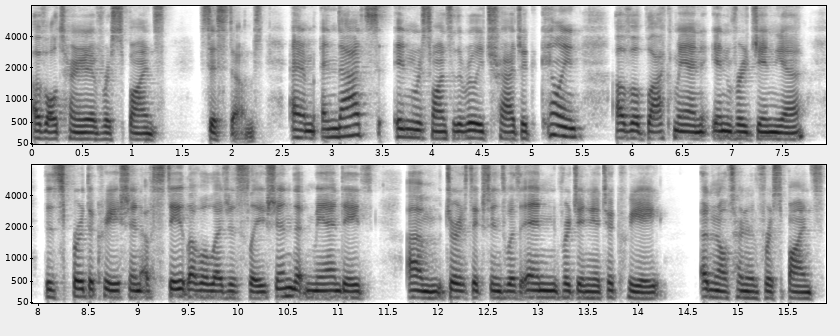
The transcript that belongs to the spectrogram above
of alternative response systems. And, and that's in response to the really tragic killing of a Black man in Virginia that spurred the creation of state level legislation that mandates um, jurisdictions within Virginia to create an alternative response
